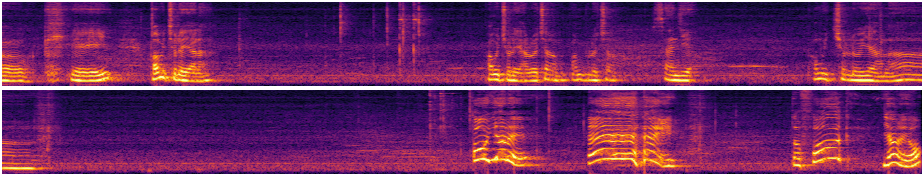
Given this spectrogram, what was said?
okay ဘာမှချလို့ရလားဘာမှချလို့ရတော့ချအောင်ဘာမှမလို့ချအောင်စမ်းကြည့်အောင်ဘာမှချလို့ရလား Oh ရတယ်ဟေး the fuck ရတယ်ရော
